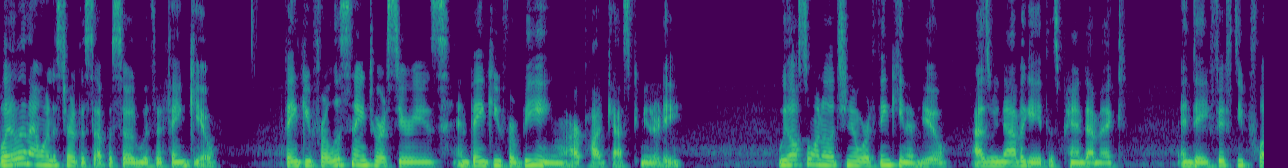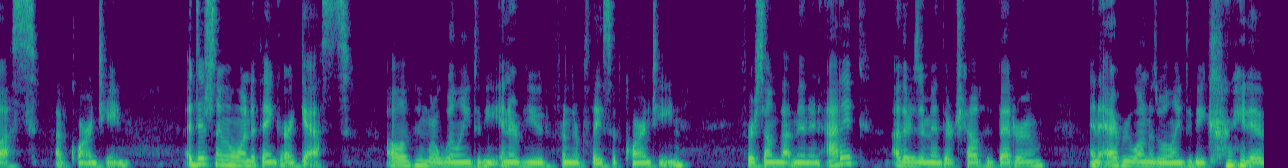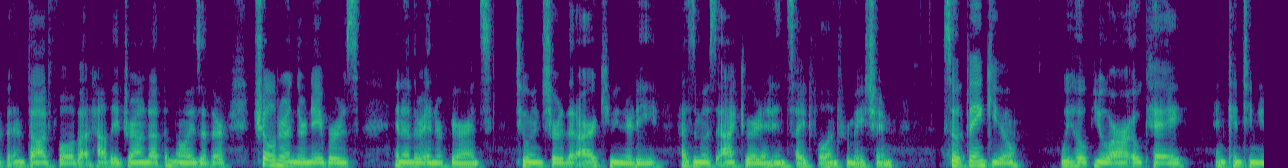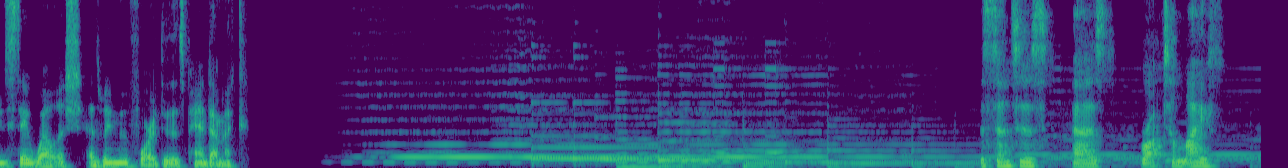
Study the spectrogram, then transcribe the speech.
Layla and I want to start this episode with a thank you. Thank you for listening to our series, and thank you for being our podcast community. We also want to let you know we're thinking of you as we navigate this pandemic and day 50 plus of quarantine. Additionally, we want to thank our guests, all of whom were willing to be interviewed from their place of quarantine. For some, that meant an attic, others, it meant their childhood bedroom, and everyone was willing to be creative and thoughtful about how they drowned out the noise of their children, their neighbors, and other interference to ensure that our community has the most accurate and insightful information. So, thank you. We hope you are okay and continue to stay wellish as we move forward through this pandemic. The census has brought to life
